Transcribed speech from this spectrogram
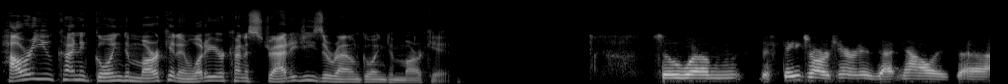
How are you kind of going to market, and what are your kind of strategies around going to market? So um, the stage Arterran is at now is uh,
